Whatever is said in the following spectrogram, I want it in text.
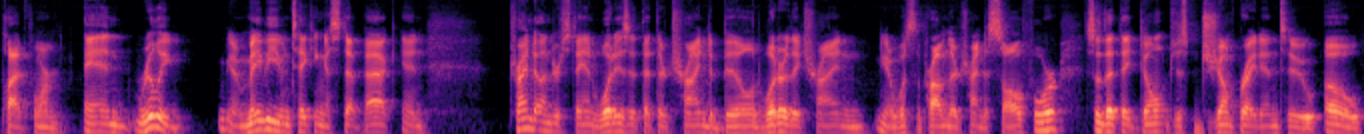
platform. And really you know maybe even taking a step back and trying to understand what is it that they're trying to build? What are they trying you know what's the problem they're trying to solve for? So that they don't just jump right into oh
